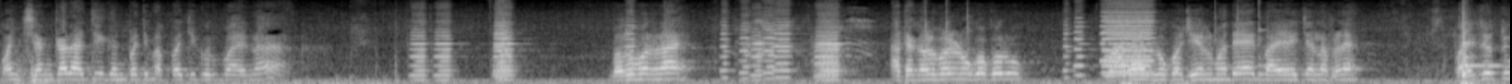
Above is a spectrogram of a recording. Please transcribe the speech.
पण शंकराची गणपती बाप्पाची कृपा आहे ना. बरोबर राय? आता गडबड नको करू. महाराज लोक जेलमध्ये आहेत बायाच्या लफड्या. पाहिजे तू.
